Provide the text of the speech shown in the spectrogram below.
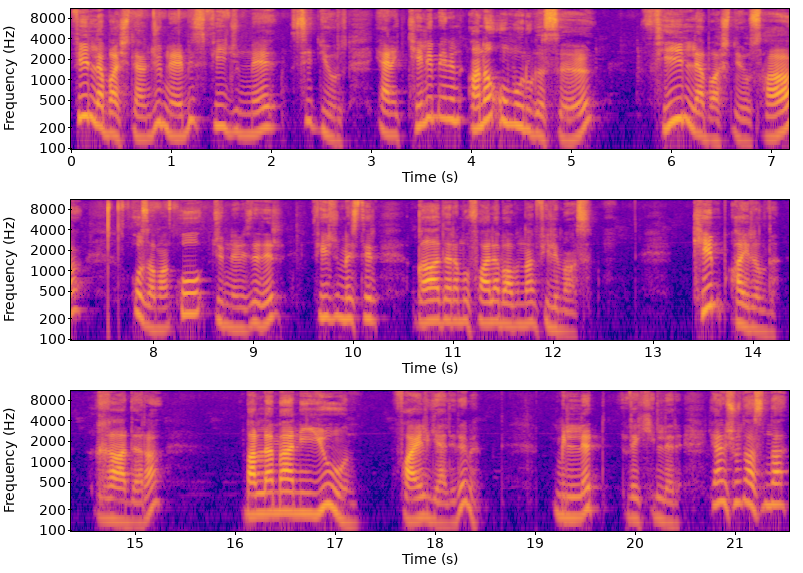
Fiille başlayan cümleye biz fiil cümlesi diyoruz. Yani kelimenin ana omurgası fiille başlıyorsa o zaman o cümlemiz nedir? Fiil cümlesidir. Gadara mufaale babından fiil iması. Kim ayrıldı? Gadara. Barlamaniyun. Fail geldi değil mi? Millet vekilleri. Yani şurada aslında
